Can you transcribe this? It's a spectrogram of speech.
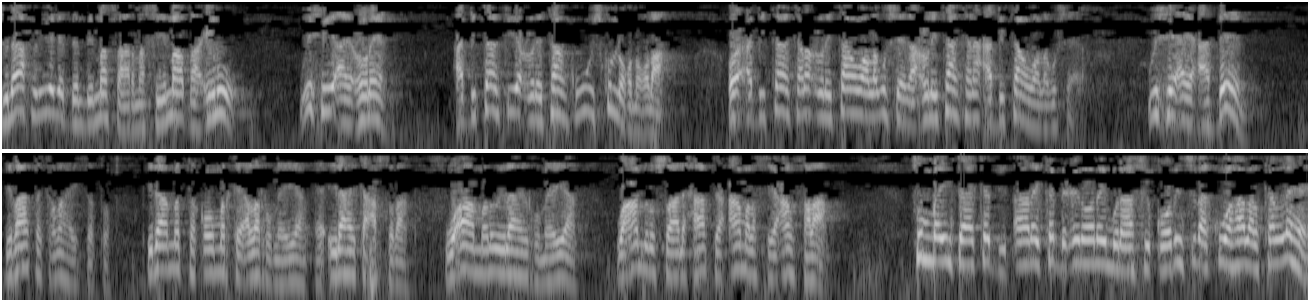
junaaxun iyaga dembi ma saarna fiimaa dacimuu wixii ay cuneen cabitaanka iyo cunitaanku wuu isku noqnoqdaa. Oo cabitaankana cunitaan waa lagu sheegaa cunitaankana cabitaan waa lagu sheegaa. Wixii ay cabbeen dhibaata kama haysato. Idaa mataqow markay alla rumeeyaan ee ilaahay ka cabsadaan. Wa aamanuu ilaahay rumeeyaan wa camilu saalixaati camal fiican falaan. Uma intaa kadib aanay ka dhicin oonay munaafiqoobin sida kuwa hadalkan lehe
